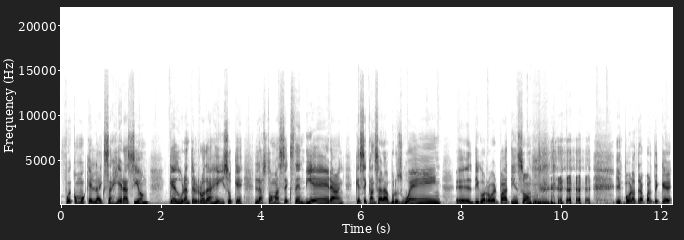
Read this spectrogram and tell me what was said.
fue como que la exageración que durante el rodaje hizo que las tomas se extendieran, que se cansara Bruce Wayne, eh, digo Robert Pattinson, y por otra parte que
